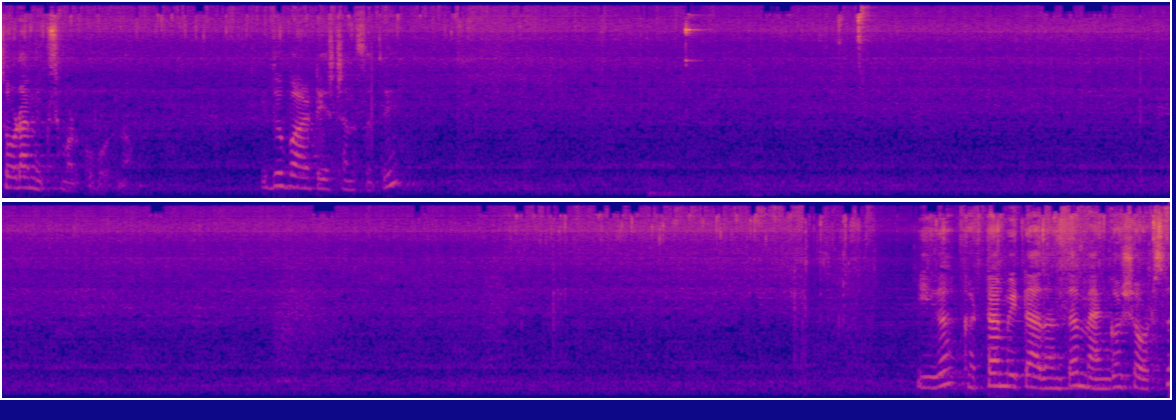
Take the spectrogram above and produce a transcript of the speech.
ಸೋಡಾ ಮಿಕ್ಸ್ ಮಾಡ್ಕೋಬೋದು ನಾವು. ಇದು ಭಾಳ ಟೇಸ್ಟ್ ಅನಿಸುತ್ತೆ. ಈಗ ಕಟ್ಟ ಮೀಟ ಆದಂಥ ಮ್ಯಾಂಗೋ ಶಾರ್ಟ್ಸ್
